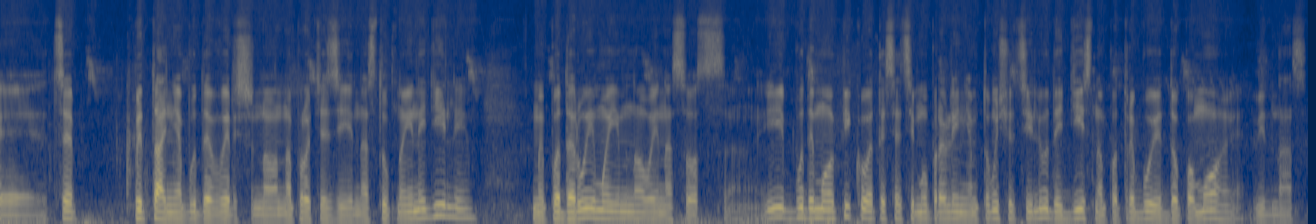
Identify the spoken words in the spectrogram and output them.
Е, Це питання буде вирішено на протязі наступної неділі. Ми подаруємо їм новий насос е, і будемо опікуватися цим управлінням, тому що ці люди дійсно потребують допомоги від нас.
